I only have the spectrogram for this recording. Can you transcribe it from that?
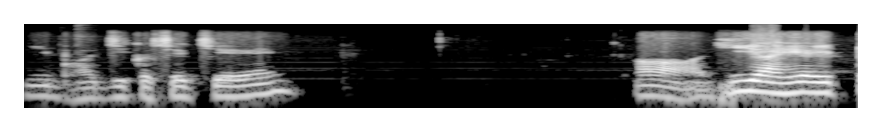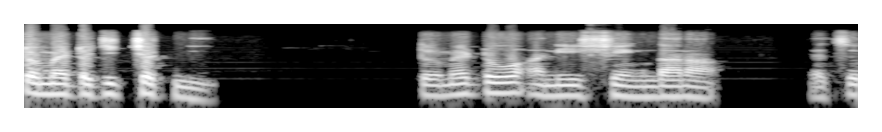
ही भाजी कशाची आहे? हा ही आहे टोमॅटोची चटणी. टोमॅटो आणि शेंगदाणा. याचं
